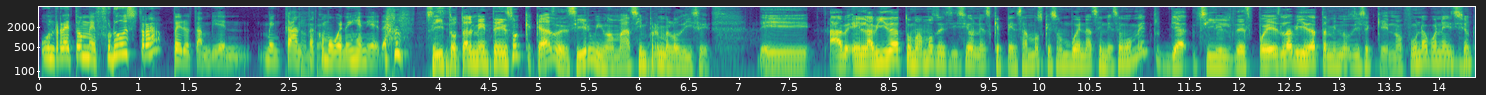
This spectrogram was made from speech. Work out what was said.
Un reto me frustra, pero también me encanta Encanta. como buena ingeniera. Sí, totalmente. Eso que acabas de decir, mi mamá siempre me lo dice. Eh, a- en la vida tomamos decisiones que pensamos que son buenas en ese momento. Ya, si después la vida también nos dice que no fue una buena decisión,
